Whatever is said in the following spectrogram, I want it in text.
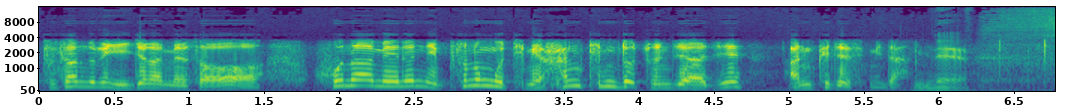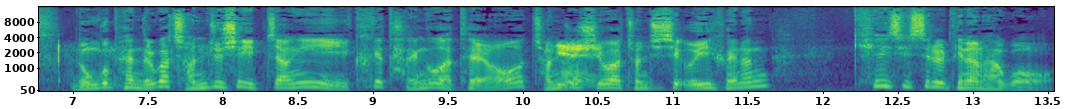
부산으로 이전하면서 호남에는 이 프로농구 팀이 한 팀도 존재하지 않게 됐습니다. 네. 농구 팬들과 전주시 입장이 크게 다른 것 같아요. 전주시와 예. 전주시 의회는 KCC를 비난하고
